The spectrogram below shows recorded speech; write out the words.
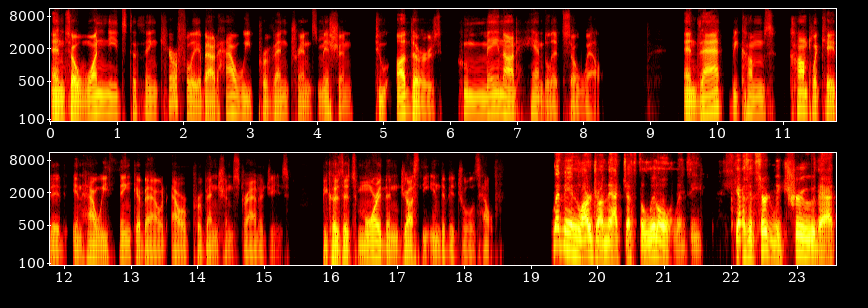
And so one needs to think carefully about how we prevent transmission to others who may not handle it so well. And that becomes complicated in how we think about our prevention strategies because it's more than just the individual's health. Let me enlarge on that just a little, Lindsay, because it's certainly true that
